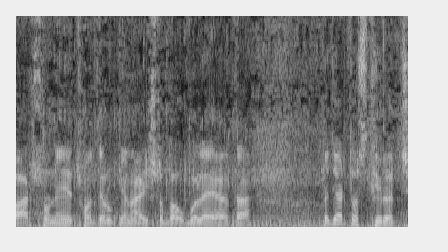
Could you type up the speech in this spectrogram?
બારસો ને છોતેર રૂપિયાના આઈસ્ટ ભાવ બોલાયા હતા. બજાર તો સ્થિર જ છે.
